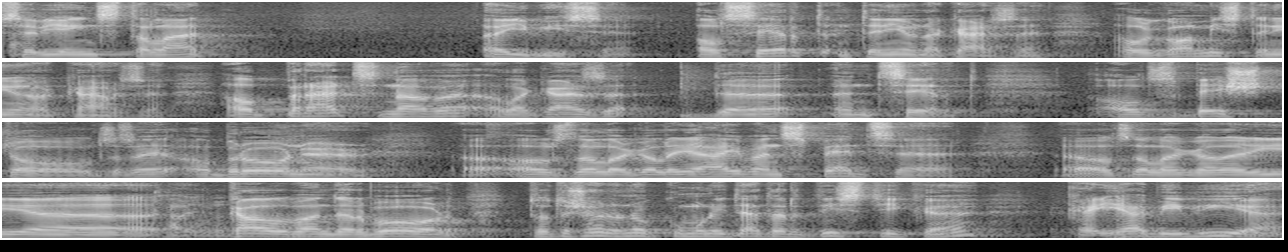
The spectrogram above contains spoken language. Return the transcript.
s'havia instal·lat a Eivissa. El CERT en tenia una casa, el Gomis tenia una casa, el Prats anava a la casa d'en CERT, els Bechtols, el Bronner, els de la galeria Ivan Spencer, els de la galeria Carl van der Voort, tot això era una comunitat artística que ja vivia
